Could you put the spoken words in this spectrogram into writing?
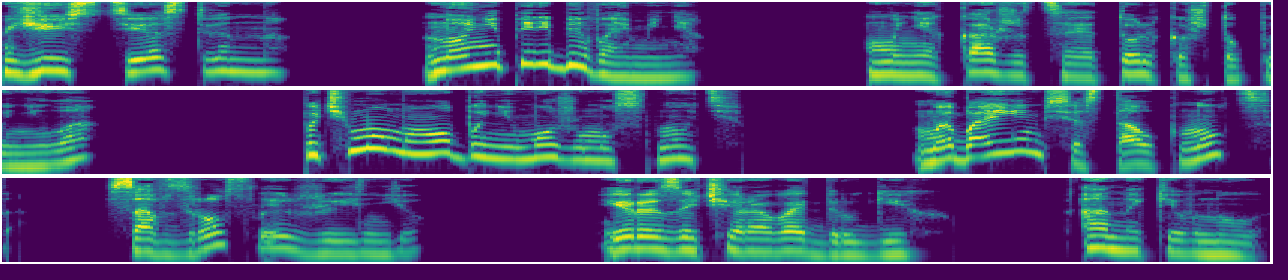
Естественно. Но не перебивай меня. Мне кажется, я только что поняла, почему мы оба не можем уснуть. Мы боимся столкнуться со взрослой жизнью и разочаровать других. Анна кивнула.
